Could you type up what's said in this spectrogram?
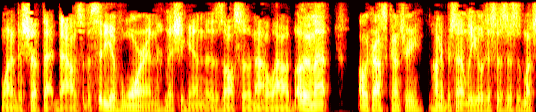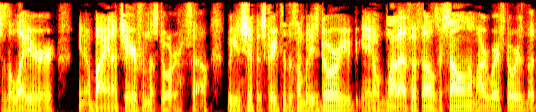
wanted to shut that down. So the city of Warren, Michigan, is also not allowed. But other than that, all across the country, 100% legal, just as just as much as a lighter or you know, buying a chair from the store. So we can ship it straight to the, somebody's door. You, you know, a lot of FFLs are selling them hardware stores, but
